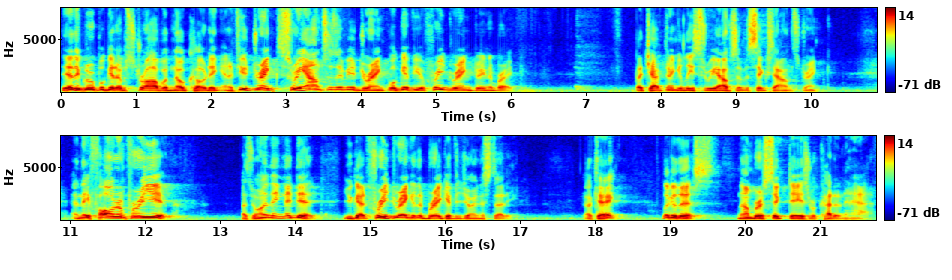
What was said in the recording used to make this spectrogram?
The other group will get a straw with no coating. And if you drink three ounces of your drink, we'll give you a free drink during the break. But you have to drink at least three ounces of a six ounce drink and they followed him for a year. That's the only thing they did. You got free drink at the break if you join the study. Okay? Look at this. Number of sick days were cut in half.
